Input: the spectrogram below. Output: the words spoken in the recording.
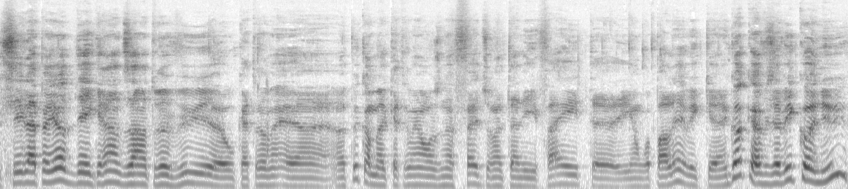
C'est la période des grandes entrevues euh, au 80, euh, un peu comme le 91-9 fêtes durant le temps des fêtes. euh, et on va parler avec un gars que vous avez connu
